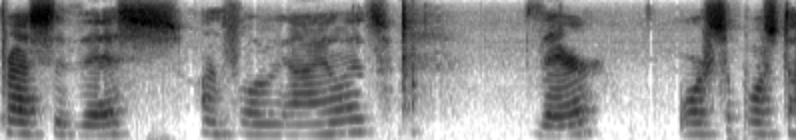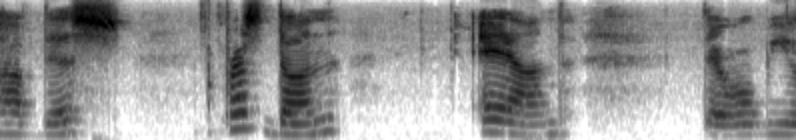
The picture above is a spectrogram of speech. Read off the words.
press this on floating islands there we're supposed to have this press done and there will be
